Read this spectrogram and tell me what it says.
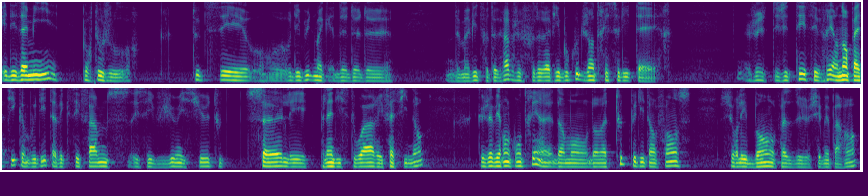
et des amis pour toujours. Toutes ces, au, début de ma, vie de photographe, je photographiais beaucoup de gens très solitaires. j'étais, c'est vrai, en empathie, comme vous dites, avec ces femmes et ces vieux messieurs, tout seuls et pleins d'histoires et fascinants, que j'avais rencontrés hein, dans, mon, dans ma toute petite enfance sur les bancs en face de chez mes parents,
